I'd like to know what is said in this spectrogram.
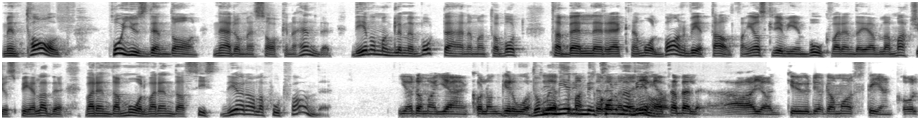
mentalt på just den dagen när de här sakerna händer. Det är vad man glömmer bort det här när man tar bort tabeller, räknar mål. Barn vet allt. Fan, jag skrev i en bok varenda jävla match jag spelade, varenda mål, varenda assist. Det gör alla fortfarande. Ja, de har järnkoll. De gråter De har mer koll än vi har. Tabeller. Ja, ja, gud, de har stenkoll.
